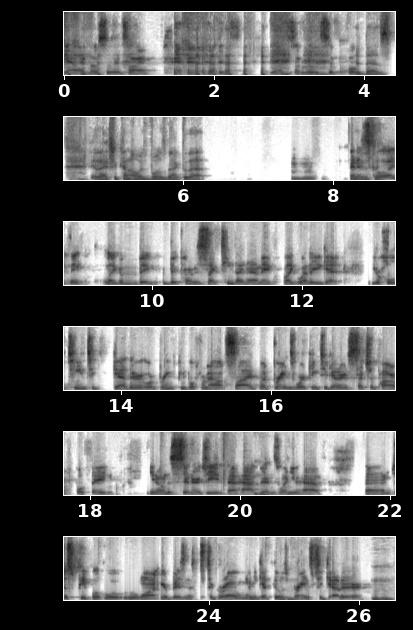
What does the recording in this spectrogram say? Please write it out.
yeah, like most of the time. it's, yeah, it's really simple. It does. It actually kind of always boils back to that. Mm-hmm. And it's cool. Say? I think like a big, a big part of it is like team dynamic. Like whether you get your whole team together or bring people from outside, but brains working together is such a powerful thing. You know, and the synergy that happens mm-hmm. when you have um, just people who, who want your business to grow when you get those mm-hmm. brains together mm-hmm.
